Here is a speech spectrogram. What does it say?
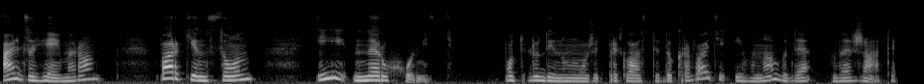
Альцгеймера, Паркінсон і нерухомість. От людину можуть прикласти до кроваті, і вона буде лежати.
